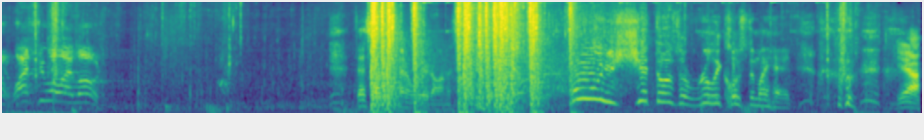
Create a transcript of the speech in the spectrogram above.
Yo, watch me while I load. that sounds kind of weird, honestly. Holy shit, those are really close to my head. Yeah.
